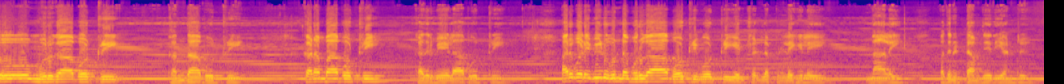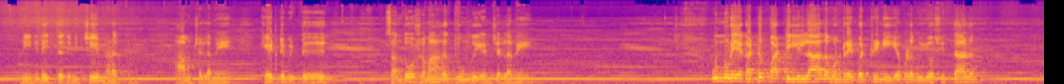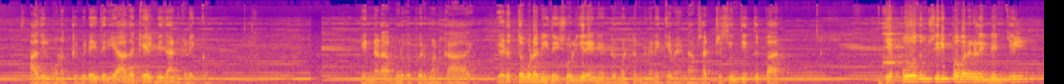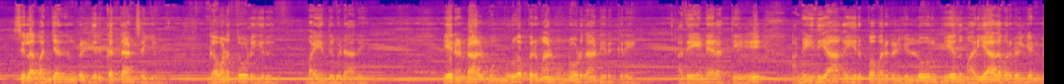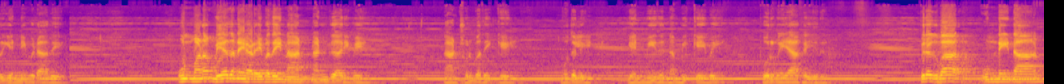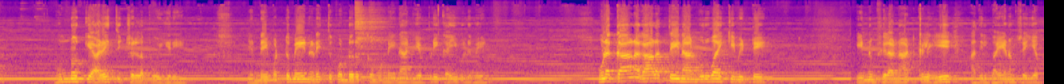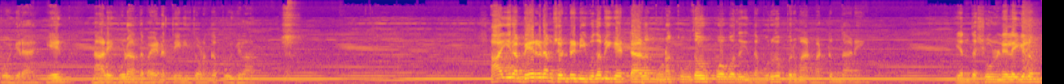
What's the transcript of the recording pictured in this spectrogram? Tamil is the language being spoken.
ஓம் முருகா போற்றி கந்தா போற்றி கடம்பா போற்றி கதிர்வேலா போற்றி. அறுபடை வீடு கொண்ட முருகா போற்றி போற்றி என் செல்ல பிள்ளைகளே நாளை பதினெட்டாம் தேதி அன்று நீ நினைத்தது நிச்சயம் நடக்கும். ஆம் செல்லமே கேட்டுவிட்டு சந்தோஷமாக தூங்கு என் செல்லமே. உன்னுடைய கட்டுப்பாட்டில் இல்லாத ஒன்றை பற்றி நீ எவ்வளவு யோசித்தாலும் அதில் உனக்கு விடை தெரியாத கேள்விதான் கிடைக்கும். என்னடா முருகப்பெருமான் கா எடுத்தவுடன் இதை சொல்கிறேன் என்று மட்டும் நினைக்க வேண்டாம். சற்று சிந்தித்துப் பார். எப்போதும் சிரிப்பவர்களின் நெஞ்சில் சில வஞ்சகங்கள் இருக்கத்தான் செய்யும். கவனத்தோடு இரு பயந்து விடாதே. ஏனென்றால் உன் முருகப்பெருமான் உன்னோடு தான் இருக்கிறேன். அதே நேரத்தில் அமைதியாக இருப்பவர்கள் எல்லோரும் ஏதும் அறியாதவர்கள் என்று எண்ணிவிடாதே உன் மனம் வேதனை அடைவதை நான் நன்கு அறிவேன். நான் சொல்வதை கேள். முதலில் என் மீது நம்பிக்கை வை. பொறுமையாக இரு. பிறகு பார் உன்னை நான் முன்னோக்கி அழைத்துச் செல்லப் போகிறேன். என்னை மட்டுமே நினைத்து கொண்டிருக்கும் உன்னை நான் எப்படி கைவிடுவேன்? உனக்கான காலத்தை நான் உருவாக்கி விட்டேன் இன்னும் சில நாட்களிலேயே அதில் பயணம் செய்யப் போகிறாய். ஏன்? நாளை கூட அந்த பயணத்தை நீ தொடங்கப் போகிறாய். ஆயிரம் பேரிடம் சென்று நீ உதவி கேட்டாலும் உனக்கு உதவு போவது இந்த முருகப்பெருமான் மட்டும்தானே? எந்த சூழ்நிலையிலும்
